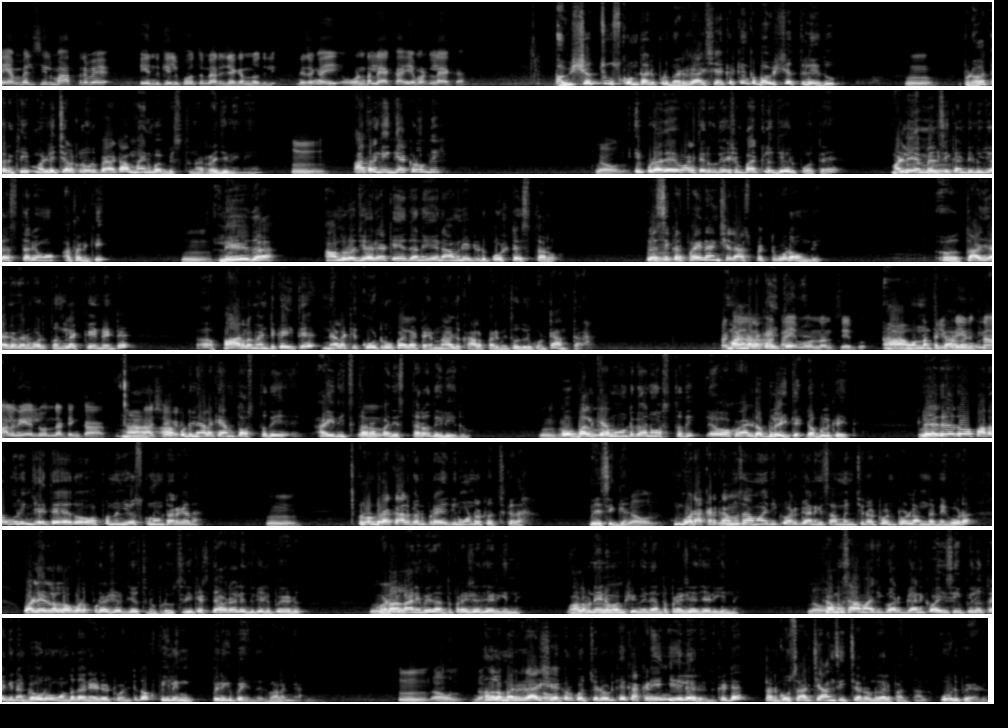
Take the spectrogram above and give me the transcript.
ఎమ్మెల్సీలు మాత్రమే ఎందుకు వెళ్ళిపోతున్నారు జగన్ వదిలి? నిజంగా ఉండలేక ఎమడలేక భవిష్యత్తు చూసుకుంటారు. ఇప్పుడు మరి రాజశేఖర్కి ఇంకా భవిష్యత్తు లేదు. ఇప్పుడు అతనికి మళ్ళీ చిలకలూరుపేట అమ్మాయిని పంపిస్తున్నారు రజనీని. అతనికి ఇంకెక్కడుంది ఇప్పుడు అదే వాళ్ళ తెలుగుదేశం పార్టీలో చేరిపోతే మళ్ళీ ఎమ్మెల్సీ కంటిన్యూ చేస్తారేమో అతనికి. లేదా అందులో చేరాక ఏదైనా ఏ నామినేటెడ్ పోస్ట్ ఇస్తారో. ప్లస్ ఇక్కడ ఫైనాన్షియల్ ఆస్పెక్ట్ కూడా ఉంది. తాజాగా వినబడుతున్న లెక్క ఏంటంటే పార్లమెంట్కి అయితే నెలకి కోటి రూపాయలు అట ఎన్నాళ్ళు కాలపరిమితి వదులుకుంటే అంత. మండలకైతే- ఉన్నంత కాలం నాలుగు ఏళ్ళు ఉందట ఇంకా అప్పుడు నెలకి ఎంత వస్తుంది? ఐదు ఇస్తారో పది ఇస్తారో తెలియదు ఓ బల్క్ అమౌంట్ గాను వస్తుంది. ఒకవేళ డబ్బులు అయితే డబ్బులకి అయితే లేదు ఏదో పదవి గురించి అయితే ఏదో ఒప్పందం చేసుకుని ఉంటారు కదా. రెండు రకాలుగా ప్రయోజనం ఉండటవచ్చు కదా. బేసిక్గా. ఇంకోటి అక్కడ కమ సామాజిక వర్గానికి సంబంధించినటువంటి వాళ్ళందరినీ కూడా వాళ్ళ ఇళ్ళలో కూడా ప్రెషర్ చేస్తున్నప్పుడు శ్రీకృష్ణదేవరాయలు ఎందుకు వెళ్ళిపోయాడు? కొడాలని మీద ఎంత ప్రెషర్ జరిగింది. వల్లభనేని వంశీ మీద ఎంత ప్రెషర్ జరిగింది. కమ సామాజిక వర్గానికి వైసీపీలో తగిన గౌరవం ఉండదనేటటువంటిది ఒక ఫీలింగ్ పెరిగిపోయింది అది బలంగా. అందులో మరి రాజశేఖర్కి వచ్చేటప్పటికి అక్కడ ఏం చేయలేరు. ఎందుకంటే తనకు ఒకసారి ఛాన్స్ ఇచ్చారు రెండు వేల పద్నాలుగు. ఓడిపోయాడు.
